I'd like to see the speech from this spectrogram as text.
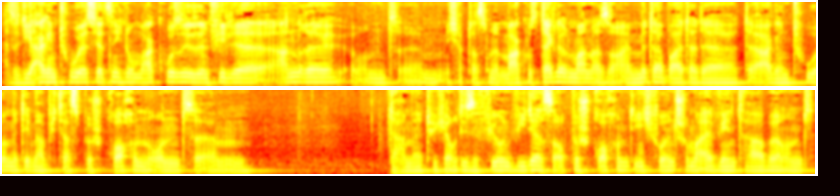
Also die Agentur ist jetzt nicht nur Marc Kosiker, sind viele andere und ähm, ich habe das mit Markus Deckelmann, also einem Mitarbeiter der, der Agentur, mit dem habe ich das besprochen und ähm, da haben wir natürlich auch diese Für und Widers auch besprochen, die ich vorhin schon mal erwähnt habe und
